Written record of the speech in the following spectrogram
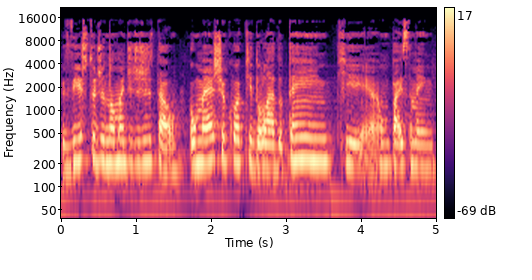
visto de nômade digital. O México aqui do lado tem, que é um país também.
